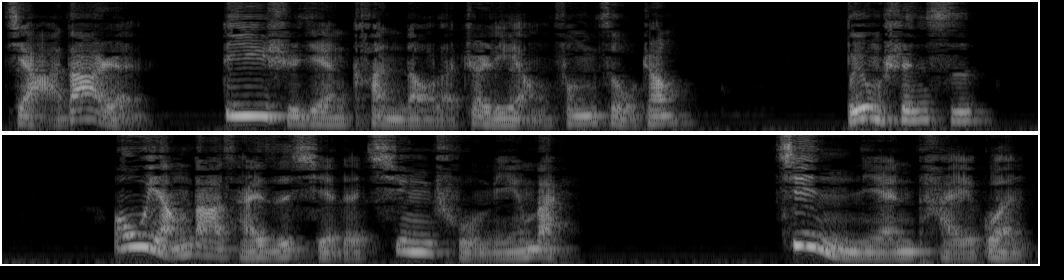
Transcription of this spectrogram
贾大人第一时间看到了这两封奏章，不用深思，欧阳大才子写的清楚明白。近年抬官，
